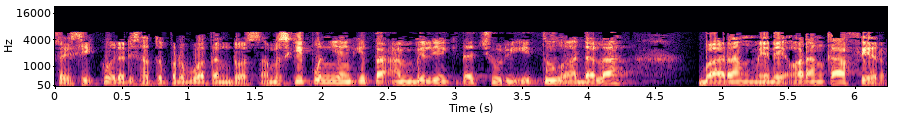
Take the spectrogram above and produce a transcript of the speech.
risiko dari satu perbuatan dosa. Meskipun yang kita ambil, yang kita curi itu adalah barang milik orang kafir.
